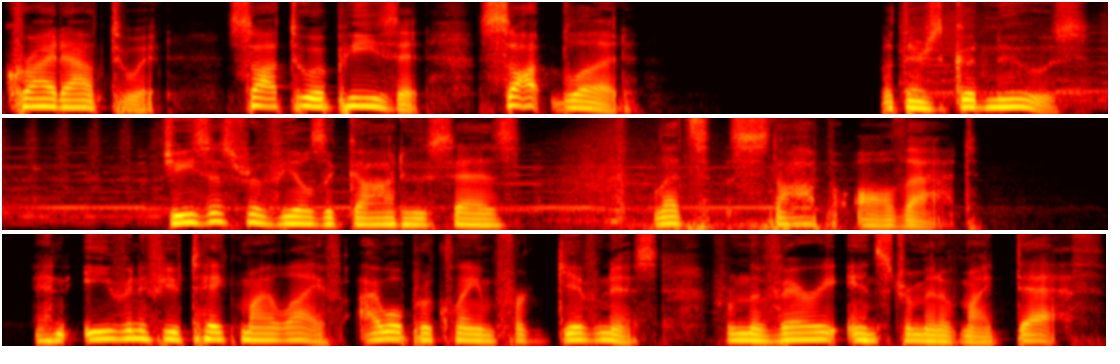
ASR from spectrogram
cried out to it, sought to appease it, sought blood, but there's good news. Jesus reveals a God who says, Let's stop all that. And even if you take my life, I will proclaim forgiveness from the very instrument of my death.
